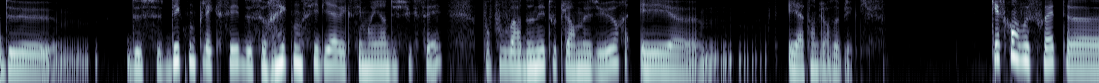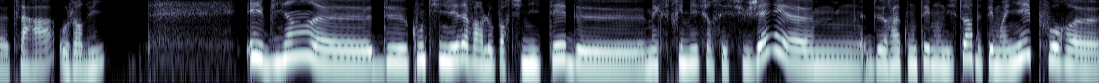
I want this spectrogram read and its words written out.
de, se décomplexer, de se réconcilier avec ces moyens du succès pour pouvoir donner toutes leurs mesures et atteindre leurs objectifs. Qu'est-ce qu'on vous souhaite, euh, Clara, aujourd'hui? Eh bien, euh, de continuer d'avoir l'opportunité de m'exprimer sur ces sujets, euh, de raconter mon histoire, de témoigner pour, euh,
